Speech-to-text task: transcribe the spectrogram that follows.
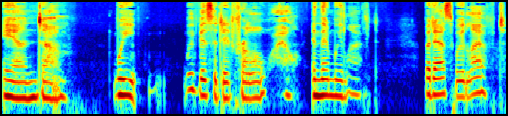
and um, we we visited for a little while, and then we left. But as we left,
